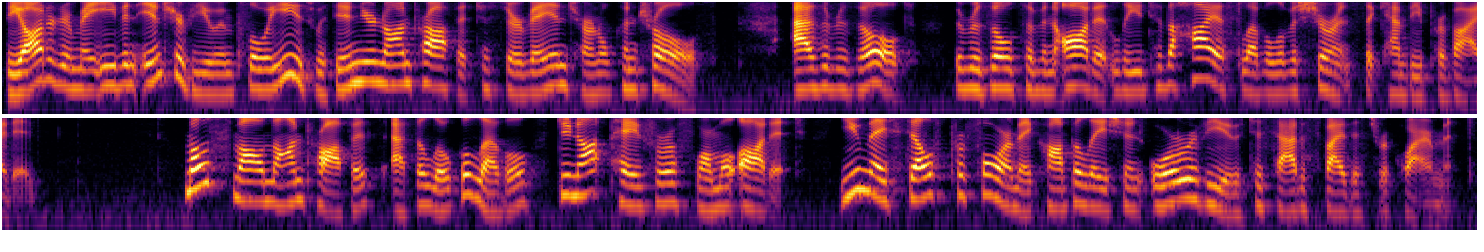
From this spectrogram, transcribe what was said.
The auditor may even interview employees within your nonprofit to survey internal controls. As a result, the results of an audit lead to the highest level of assurance that can be provided. Most small nonprofits at the local level do not pay for a formal audit. You may self-perform a compilation or review to satisfy this requirement.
